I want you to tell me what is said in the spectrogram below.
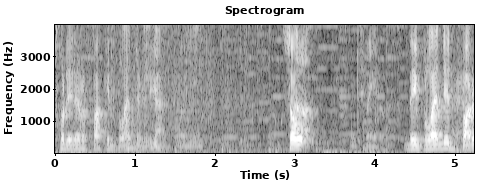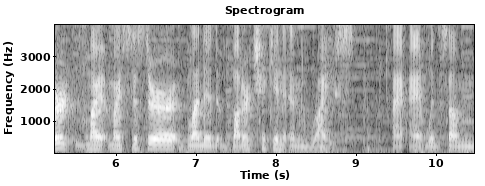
put it in a fucking blender, What do you dude. got? What do you need? So Uh, tomatoes. they blended butter. My my sister blended butter chicken and rice, a- and with some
